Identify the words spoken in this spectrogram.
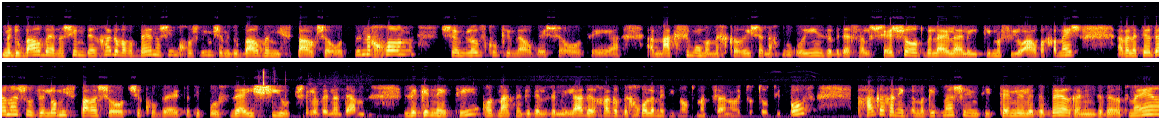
מדובר באנשים, דרך אגב, הרבה אנשים חושבים שמדובר במספר שעות. זה נכון שהם לא זקוקים להרבה שעות. אה, המקסימום המחקרי שאנחנו רואים זה בדרך כלל 6 שעות בלילה, לעיתים אפילו 4-5, אבל אתה יודע משהו? זה לא מספר השעות שקובע את הטיפוס, זה האישיות של הבן אדם. זה גנטי, עוד מעט נגיד על זה מילה, דרך אגב, בכל המדינות מצאנו את אותו טיפוס. אחר כך אני גם אגיד משהו, אם תיתן לי לדבר, אני מדברת מהר,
